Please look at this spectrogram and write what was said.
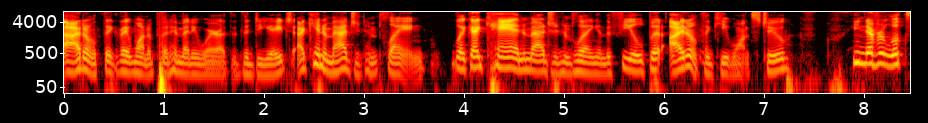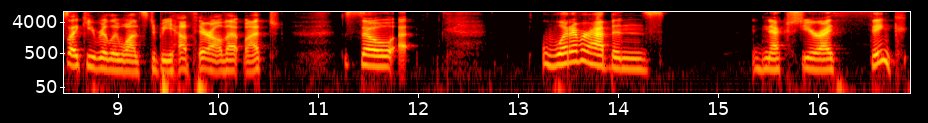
I don't think they want to put him anywhere other than DH. I can't imagine him playing. Like I can imagine him playing in the field, but I don't think he wants to. He never looks like he really wants to be out there all that much. So, uh, whatever happens next year, I think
